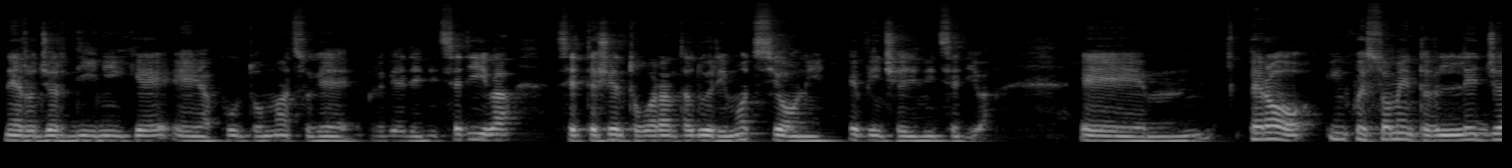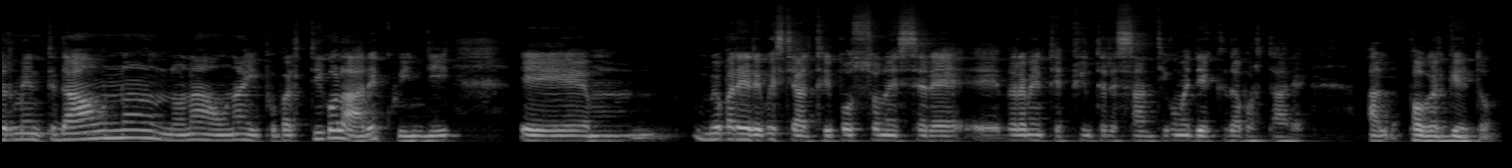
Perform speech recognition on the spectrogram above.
Nero Giardini che è appunto un mazzo che prevede iniziativa 742 rimozioni e vince l'iniziativa. E, ehm, però in questo momento è leggermente down, non ha un hype particolare, quindi eh, mio parere questi altri possono essere eh, veramente più interessanti come deck da portare al Power Ghetto.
